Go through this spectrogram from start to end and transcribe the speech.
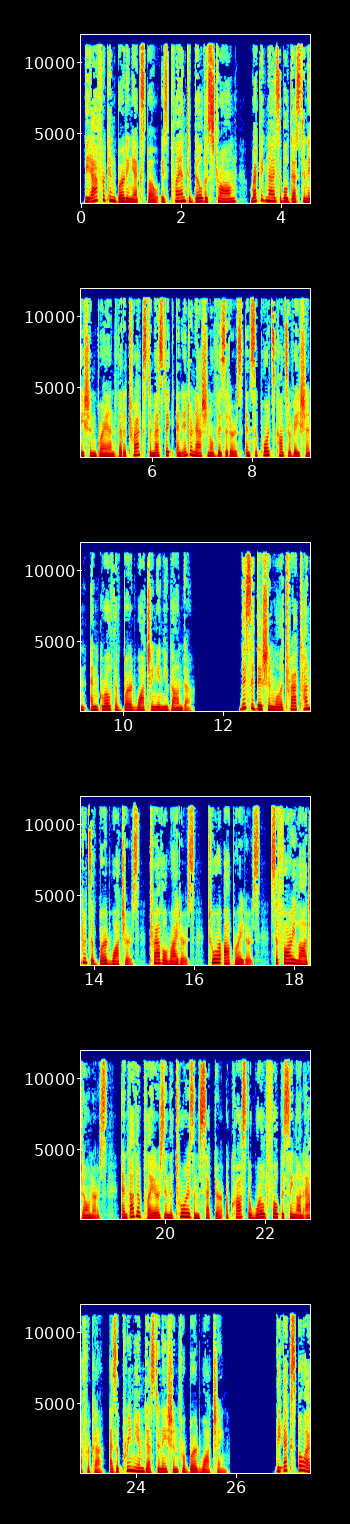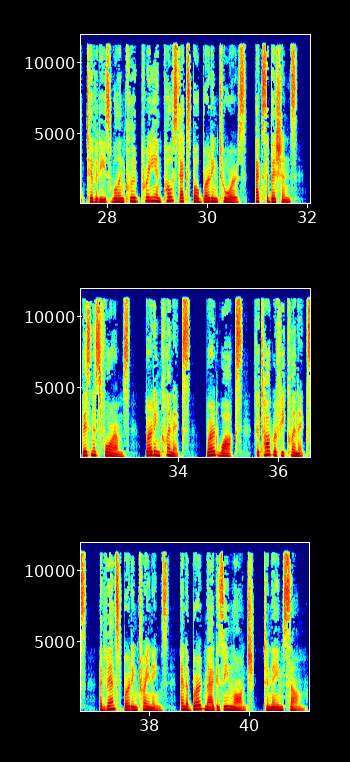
The African Birding Expo is planned to build a strong, recognizable destination brand that attracts domestic and international visitors and supports conservation and growth of bird watching in Uganda. This edition will attract hundreds of bird watchers, travel writers, tour operators, safari lodge owners, and other players in the tourism sector across the world focusing on Africa as a premium destination for bird watching. The expo activities will include pre and post expo birding tours, exhibitions, business forums, birding clinics, bird walks, photography clinics, advanced birding trainings, and a bird magazine launch, to name some.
